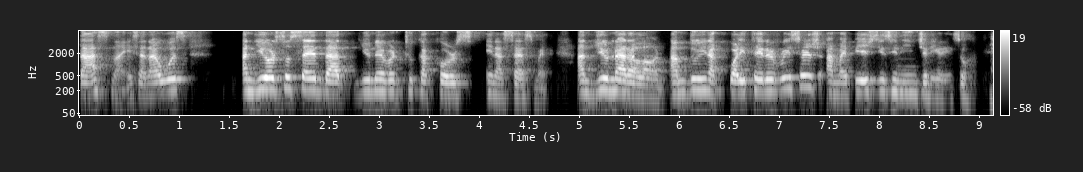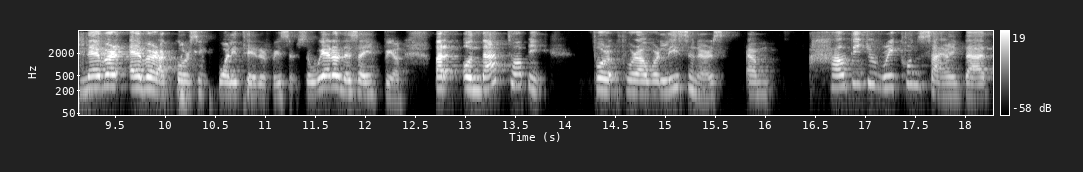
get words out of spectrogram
that's nice. And I was and you also said that you never took a course in assessment, and you're not alone. I'm doing a qualitative research, and my PhD is in engineering. So never ever a course in qualitative research. So we are on the same field. But on that topic, for for our listeners, um, how did you reconcile that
